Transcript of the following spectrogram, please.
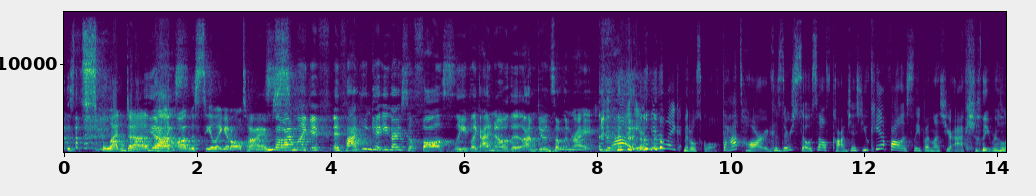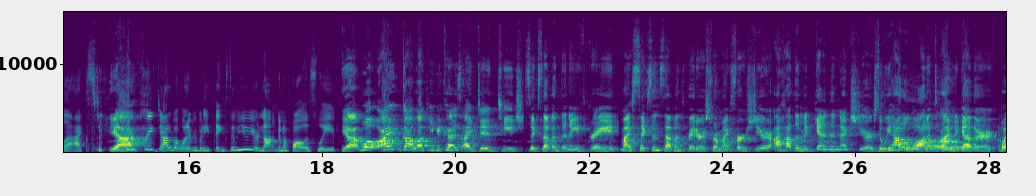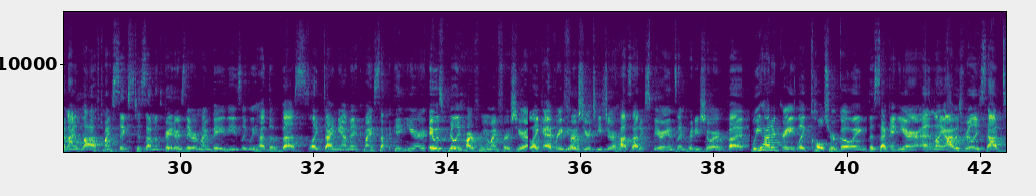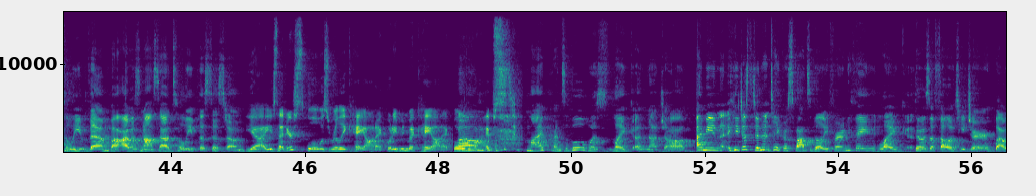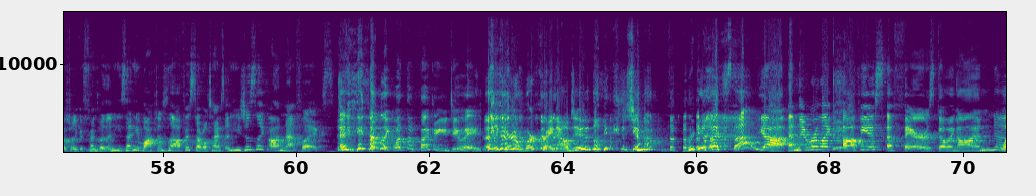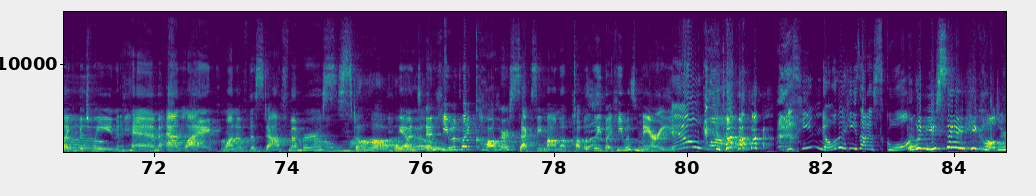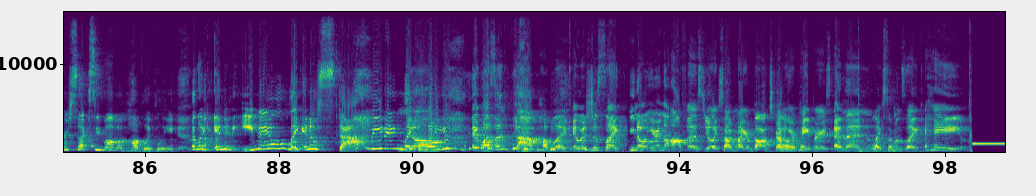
Splenda. They're like on the ceiling at all times. So I'm like, if if I can get you guys to fall asleep, like I know that I'm doing something right. Yeah, and they're like middle school. That's hard because they're so self conscious. You can't fall asleep unless you're actually relaxed. Yeah. If you're freaked out about what everybody thinks of you, you're not going to fall asleep. Yeah, well, I got lucky because I did teach sixth, seventh, and eighth grade. My sixth and seventh graders from my first year, I had them again the next year. So we had a lot of time oh. together. When I left, my sixth to seventh graders, they were my babies. Like we had the best like dynamic my second year. It was really hard for me my first year. Like every first year teacher has that experience, I'm pretty sure. But we had a great like culture going the second year, and like I was really sad to leave them, but I was not sad to leave the system. yeah, you said your school was really chaotic. What do you mean by chaotic? What were Um, the vibes? My principal was like a nut job. I mean, he just didn't take responsibility for anything. Like, there was a fellow teacher that I was really good friends with, and he said he walked into the office several times and he's just like on Netflix. And I'm like, what the fuck are you doing? like you're at work right now, dude. Like did you realize that? Yeah, and there were like obvious affairs going on, No. like between him and like one of the staff members. Oh Stop. God. Oh, and no. and he would like call her sexy mama publicly, but he was married. Ew! Does he know that he's out of school? When you say he called her sexy mama publicly, like in an email, like in a staff meeting, like No, what do you? It wasn't that public. It was just like you know, you're in the office, you're like talking about your box, grabbing Oh. your papers, and then like someone's like, "Hey,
